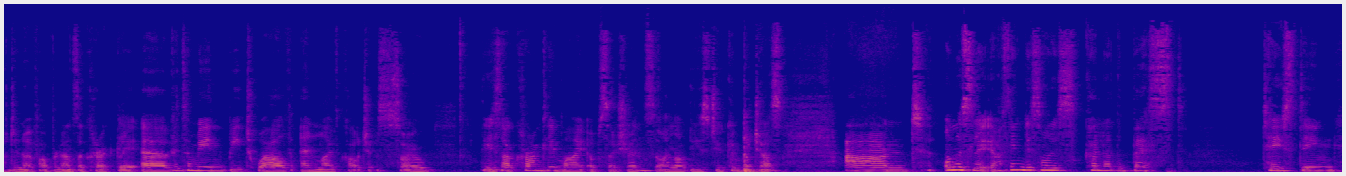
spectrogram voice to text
I don't know if I pronounced that correctly uh, vitamin B12 and live cultures so these are currently my obsession so I love these two kombuchas. And honestly I think this one is kind of the best tasting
